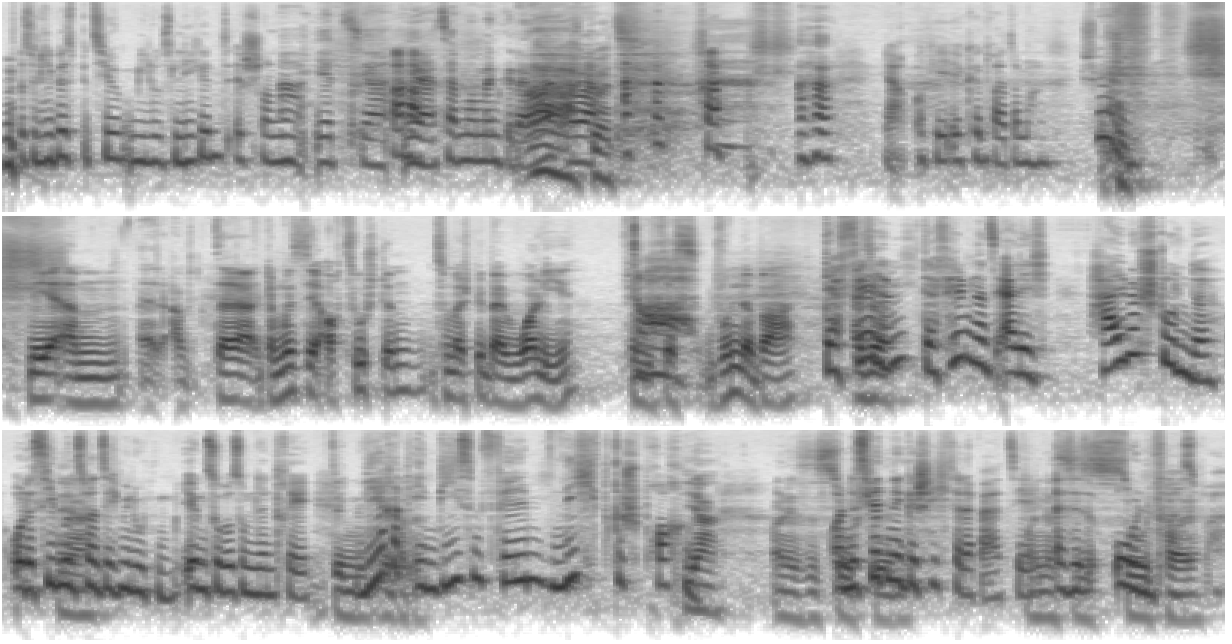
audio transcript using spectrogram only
Also Liebesbeziehung minus liegend ist schon. Ah, jetzt ja. Ja, es hat einen Moment gedauert, Ach aber Gott. Ja, okay, ihr könnt weitermachen. schön. Nee, ähm, äh, da, da muss ich dir auch zustimmen. Zum Beispiel bei Wally finde ich Oh. das wunderbar. Der Film, Also, der Film, ganz ehrlich, halbe Stunde oder 27 Minuten, irgend sowas um den Dreh, Den wird Roboter. in diesem Film nicht gesprochen. Ja. Und es ist so und es wird eine Geschichte dabei erzählt. Und Es das ist, so toll. unfassbar.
